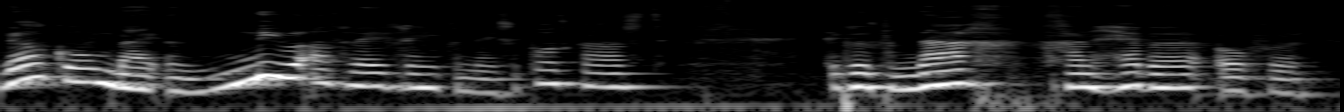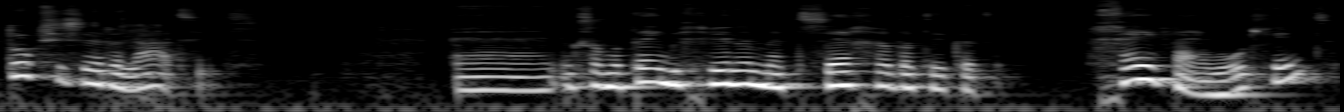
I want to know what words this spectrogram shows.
Welkom bij een nieuwe aflevering van deze podcast. Ik wil het vandaag gaan hebben over toxische relaties. En ik zal meteen beginnen met zeggen dat ik het geen fijn woord vind,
